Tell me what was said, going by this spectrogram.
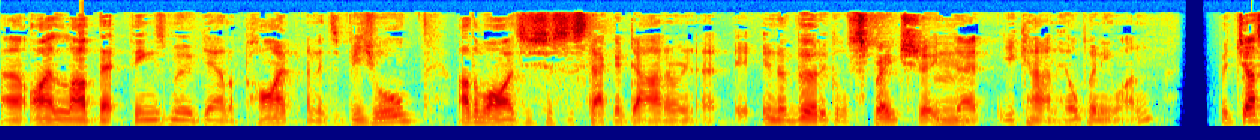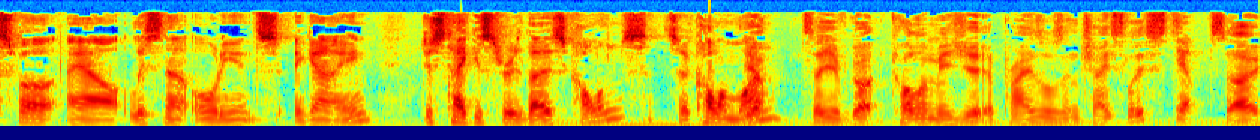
Uh, I love that things move down a pipe and it's visual. Otherwise, it's just a stack of data in a, in a vertical spreadsheet mm. that you can't help anyone. But just for our listener audience again, just take us through those columns. So column one. Yep. So you've got column is your appraisals and chase list. Yep. So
